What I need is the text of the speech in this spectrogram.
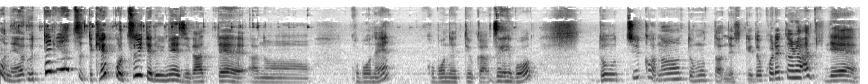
もね売ってるやつって結構ついてるイメージがあってあの小骨？小骨っていうか税後？どっちかなと思ったんですけどこれから秋で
